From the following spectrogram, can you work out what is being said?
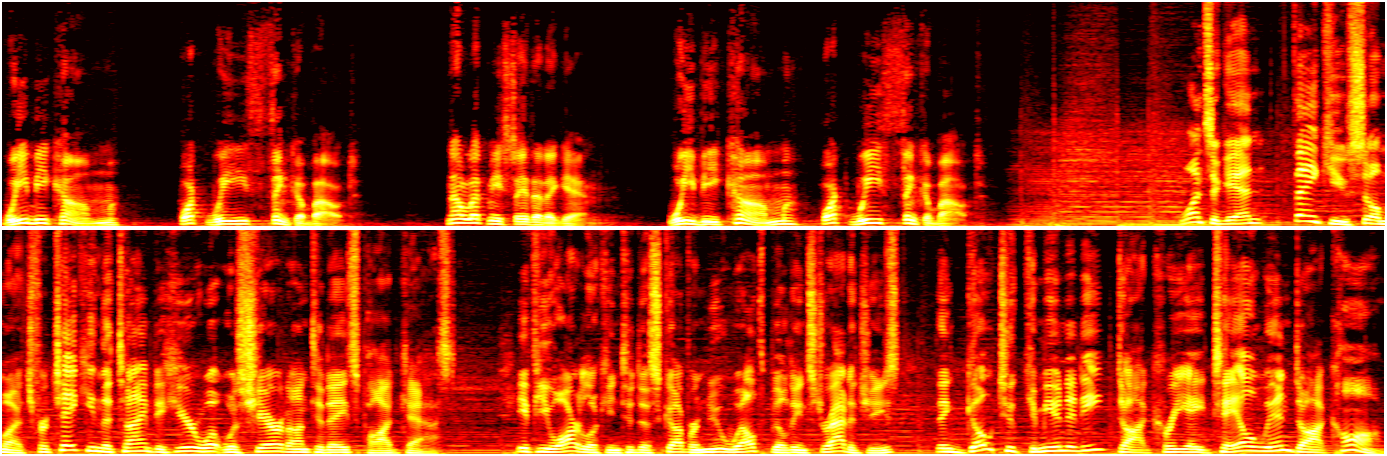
We become what we think about. Now, let me say that again. We become what we think about. Once again, thank you so much for taking the time to hear what was shared on today's podcast. If you are looking to discover new wealth building strategies, then go to community.createtailwind.com.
